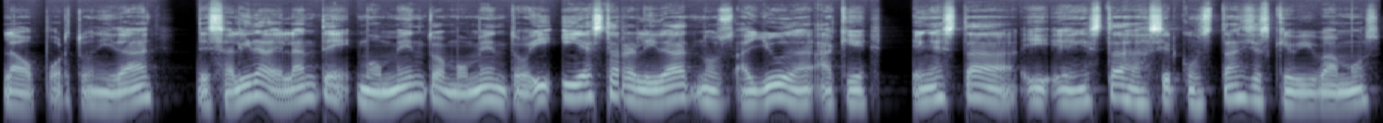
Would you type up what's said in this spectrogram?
la oportunidad de salir adelante momento a momento. Y, y esta realidad nos ayuda a que en, esta, en estas circunstancias que vivamos,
